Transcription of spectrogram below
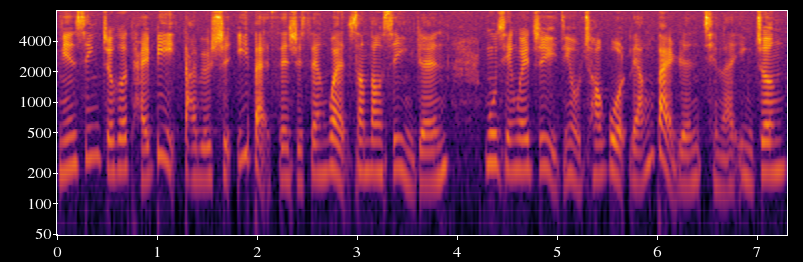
年薪折合台币大约是一百三十三万，相当吸引人。目前为止已经有超过两百人前来应征。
